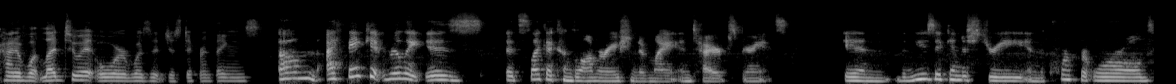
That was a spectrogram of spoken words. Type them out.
kind of what led to it or was it just different things? Um, i think it really is it's like a conglomeration of my entire experience in the music industry in the corporate world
